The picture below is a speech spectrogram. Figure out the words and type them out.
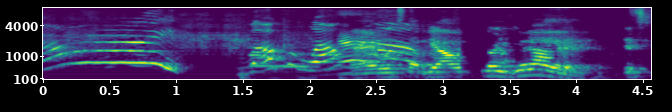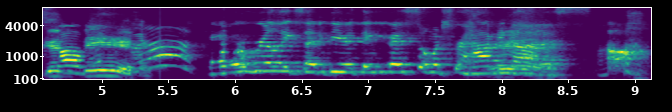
Hi. Welcome, welcome. Hey, what's up, y'all? We're good. It's good Oh, to be here. Yeah, we're really excited to be here. Thank you guys so much for having Yeah. us. Oh.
